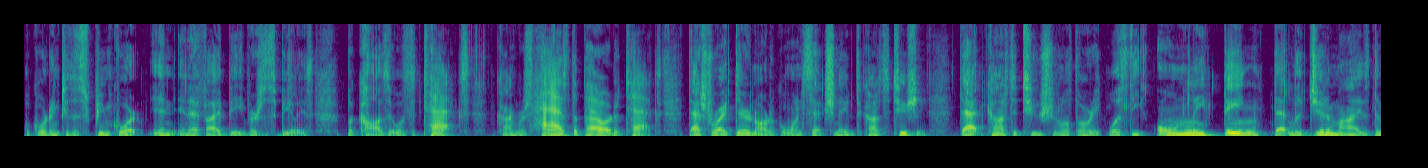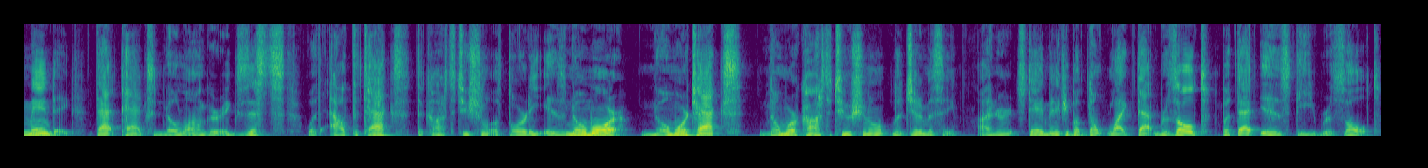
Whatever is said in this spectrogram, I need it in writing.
according to the Supreme Court in NFIB versus Sebelius because it was a tax. Congress has the power to tax. That's right there in Article 1, Section 8 of the Constitution. That constitutional authority was the only thing that legitimized the mandate. That tax no longer exists. Without the tax, the constitutional authority is no more. No more tax, no more constitutional legitimacy. I understand many people don't like that result, but that is the result.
